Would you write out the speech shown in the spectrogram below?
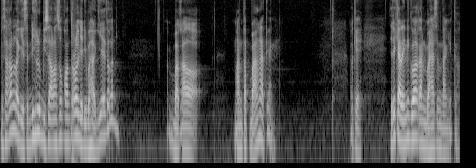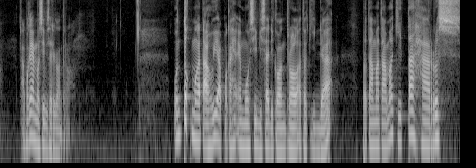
misalkan lagi sedih, lu bisa langsung kontrol jadi bahagia itu kan bakal mantep banget kan. Oke, jadi kali ini gue akan bahas tentang itu. Apakah emosi bisa dikontrol? Untuk mengetahui apakah emosi bisa dikontrol atau tidak, pertama-tama kita harus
